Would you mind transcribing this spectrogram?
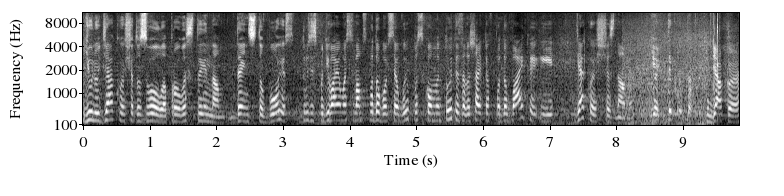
Юлю, дякую, що дозволила провести нам день з тобою. Друзі, сподіваємося, вам сподобався випуск. Коментуйте, залишайте вподобайки і дякую, що з нами. Юль, ти круто. Дякую.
